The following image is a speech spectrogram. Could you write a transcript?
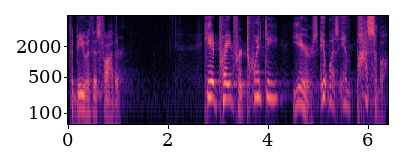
to be with his father. He had prayed for 20 years. It was impossible.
